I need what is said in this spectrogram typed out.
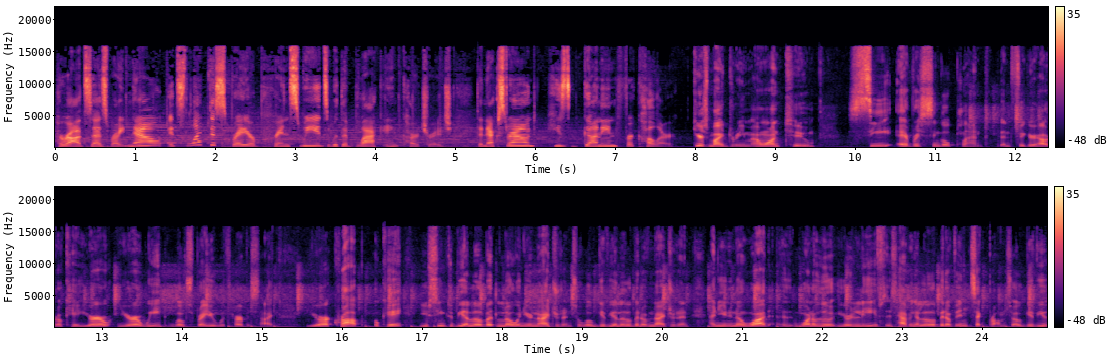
Heraud says right now, it's like the sprayer prints weeds with a black ink cartridge. The next round, he's gunning for color. Here's my dream. I want to see every single plant and figure out, okay, you're, you're a weed, we'll spray you with herbicide. You're a crop, okay, you seem to be a little bit low in your nitrogen, so we'll give you a little bit of nitrogen. And you know what? One of the, your leaves is having a little bit of insect problem, so I'll give you,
